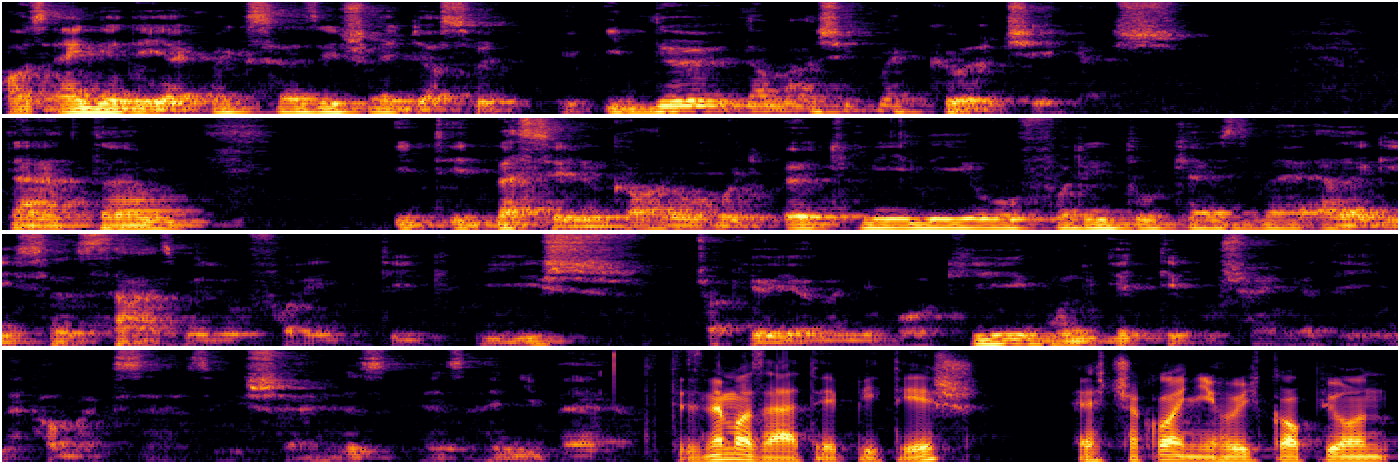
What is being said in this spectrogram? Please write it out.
az engedélyek megszerzése egy az, hogy idő, de a másik meg költséges. Tehát um, itt, itt beszélünk arról, hogy 5 millió forinttól kezdve el egészen 100 millió forintig is csak jöjjön annyiból ki, mondjuk egy típus engedélynek a megszerzése. Ez, ez ennyibe. Ez nem az átépítés, ez csak annyi, hogy kapjon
